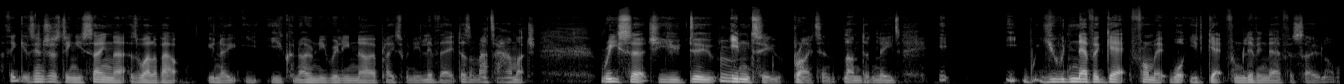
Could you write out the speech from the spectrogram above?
I think it's interesting you saying that as well about you know you, you can only really know a place when you live there. It doesn't matter how much research you do hmm. into Brighton, London, Leeds. It, you would never get from it what you'd get from living there for so long,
